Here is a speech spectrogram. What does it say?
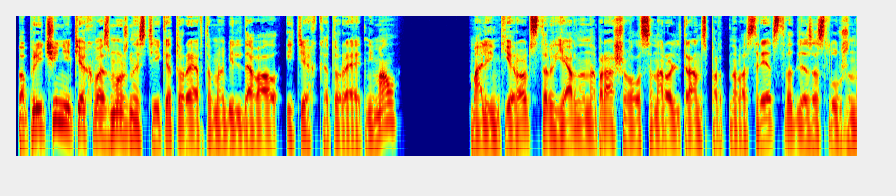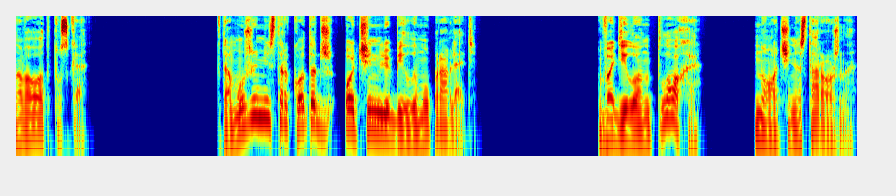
По причине тех возможностей, которые автомобиль давал, и тех, которые отнимал, маленький родстер явно напрашивался на роль транспортного средства для заслуженного отпуска. К тому же мистер Коттедж очень любил им управлять. Водил он плохо, но очень осторожно.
